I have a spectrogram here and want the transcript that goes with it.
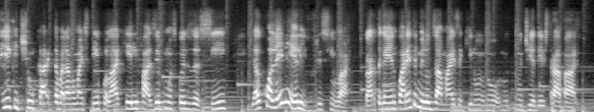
via que tinha um cara que trabalhava mais tempo lá, que ele fazia algumas coisas assim, e aí eu colei nele. Falei assim, vai, o cara tá ganhando 40 minutos a mais aqui no, no, no dia dele de trabalho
